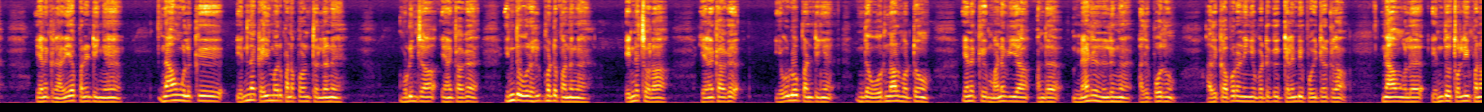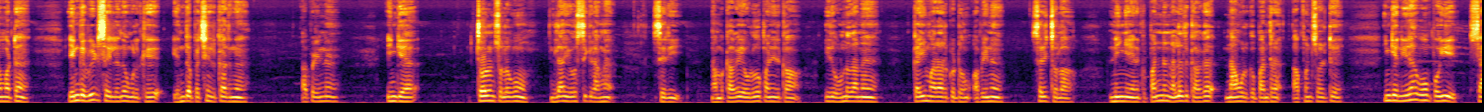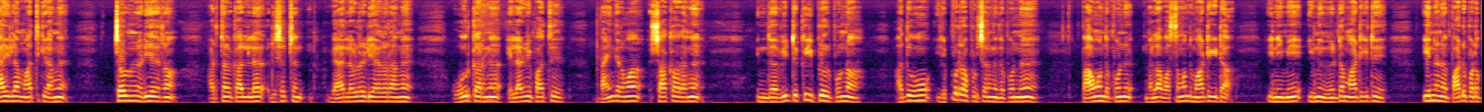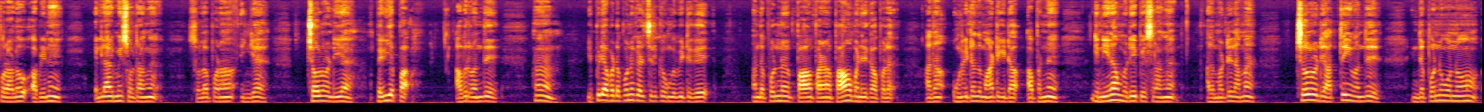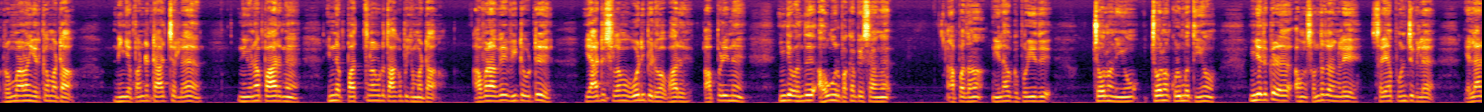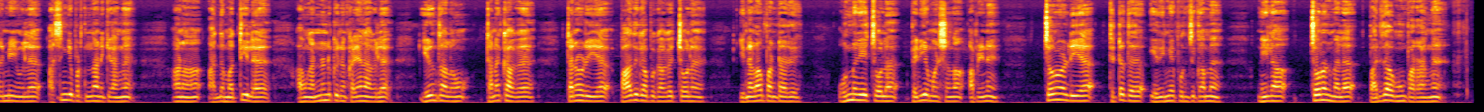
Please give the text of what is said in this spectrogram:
எனக்கு நிறையா பண்ணிட்டீங்க. நான் உங்களுக்கு என்ன கைமாறு பண்ண போகிறேன்னு தெரிலன்னு முடிஞ்சால் எனக்காக இந்த ஒரு ஹெல்ப் மட்டும் பண்ணுங்கள் என்ன சொல்லா எனக்காக எவ்வளோ பண்ணிட்டீங்க. இந்த ஒரு நாள் மட்டும் எனக்கு மனைவியாக அந்த மேடையில் நில்லுங்க. அது போதும். அதுக்கப்புறம் நீங்கள் பாட்டுக்கு கிளம்பி போயிட்டே இருக்கலாம். நான் உங்களை எந்த தொல்லையும் பண்ண மாட்டேன். எங்கள் வீடு சைட்லேருந்து உங்களுக்கு எந்த பிரச்சனையும் இருக்காதுங்க. அப்படின்னு இங்கே சோழன் சொல்லவும் எல்லாம் யோசிக்கிறாங்க. சரி நமக்காக எவ்வளோ பண்ணியிருக்கான். இது ஒன்று தானே கைமாறாக இருக்கட்டும் அப்படின்னு சரி சொல்லா நீங்கள் எனக்கு பண்ண நல்லதுக்காக நான் உங்களுக்கு பண்ணுறேன் அப்படின்னு சொல்லிட்டு இங்கே நிலாவும் போய் சாரிலாம் மாற்றிக்கிறாங்க சோழன் ரெடி ஆகிடுறான் அடுத்த நாள் காலையில் ரிசப்ஷன் வேறு லெவலில் ரெடி ஆகுறாங்க. ஊருக்காரங்க எல்லாருமே பார்த்து பயங்கரமாக ஷாக் ஆகிறாங்க. இந்த வீட்டுக்கு இப்படி ஒரு பொண்ணா? அதுவும் எப்படிடா பிடிச்சானுங்க இந்த பொண்ணு? பாவம் அந்த பொண்ணு நல்லா வசமாக வந்து மாட்டிக்கிட்டா. இனிமேல் இவனுங்கிட்ட மாட்டிக்கிட்டு என்னென்ன பாடுபட போகிறாளோ அப்படின்னு எல்லாருமே சொல்கிறாங்க சொல்லப்போனால் இங்கே சோழனுடைய பெரியப்பா அவர் வந்து இப்படியாப்பட்ட பொண்ணு கிடச்சிருக்கு உங்கள் வீட்டுக்கு. அந்த பொண்ணு பாவம் ப- பாவம் பண்ணியிருக்கா போல். அதான் உங்ககிட்ட வந்து மாட்டிக்கிட்டா அப்படின்னு இங்கே நீலாமடியே பேசுகிறாங்க அது மட்டும் இல்லாமல் சோழனுடைய அத்தையும் வந்து இந்த பொண்ணு ஒன்றும் ரொம்ப நாளும் இருக்க மாட்டா. நீங்கள் பண்ணுற டார்ச்சரில் நீ வேணால் பாருங்கள் இன்னும் பத்து நாள் கூட தாக்கு பிடிக்க மாட்டா. அவளாகவே வீட்டை விட்டு யார்ட்டையும் சொல்லாமல் ஓடி போயிடுவா பாரு அப்படின்னு இங்கே வந்து அவங்க ஒரு பக்கம் பேசுகிறாங்க அப்போ தான் நிலாவுக்கு புரியுது. சோழனையும் சோழன் குடும்பத்தையும் இங்கே இருக்கிற அவங்க சொந்தக்காரங்களே சரியாக புரிஞ்சுக்கல. எல்லாருமே இவங்கள அசிங்கப்படுத்தணும் தான் நினைக்கிறாங்க. ஆனால் அந்த மத்தியில் அவங்க அண்ணனுக்கு இன்னும் கல்யாணம் ஆகலை. இருந்தாலும் தனக்காக தன்னுடைய பாதுகாப்புக்காக சோழன் என்னெல்லாம் பண்ணுறாரு உண்மையிலேயே சோழன் பெரிய மனுஷன்தான் அப்படின்னு சோழனுடைய திட்டத்தை எதையுமே புரிஞ்சுக்காமல் நீலா சோழன் மேலே பரிதாபமும் படுறாங்க.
